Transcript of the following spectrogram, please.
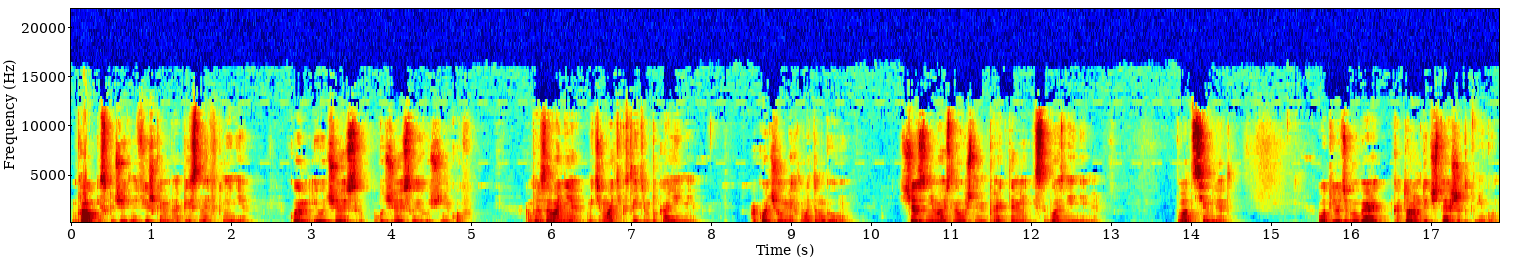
Брал исключительно фишками, описанных в книге, коим и учаюсь, обучаю своих учеников. Образование – математик в третьем поколении. Окончил Мехмат МГУ. Сейчас занимаюсь научными проектами и соблазнениями. 27 лет. Вот люди, благодаря которым ты читаешь эту книгу.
